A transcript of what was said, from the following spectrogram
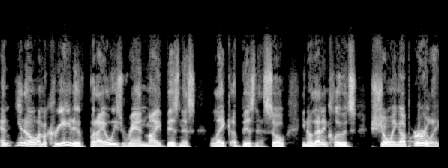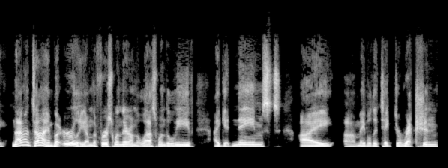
And, you know, I'm a creative, but I always ran my business like a business. So, you know, that includes showing up early, not on time, but early. I'm the first one there, I'm the last one to leave. I get names. I am able to take direction.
